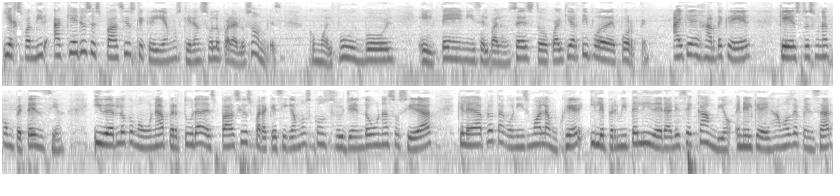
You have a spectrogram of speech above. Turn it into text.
y expandir aquellos espacios que creíamos que eran solo para los hombres, como el fútbol, el tenis, el baloncesto, cualquier tipo de deporte. Hay que dejar de creer que esto es una competencia y verlo como una apertura de espacios para que sigamos construyendo una sociedad que le da protagonismo a la mujer y le permite liderar ese cambio en el que dejamos de pensar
